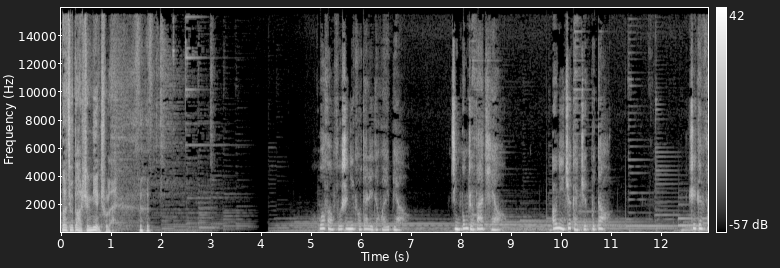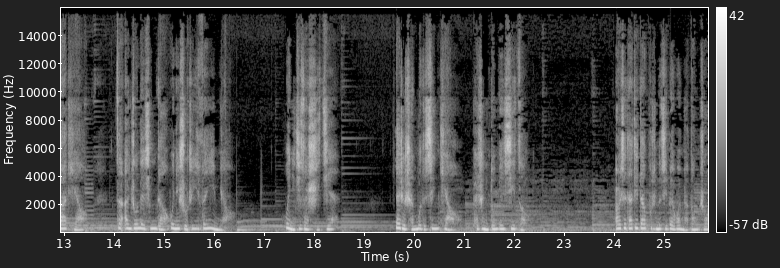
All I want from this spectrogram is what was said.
那就大声念出来。我仿佛是你口袋里的怀表，紧绷着发条，而你却感觉不到。这根发条在暗中耐心的为你数着一分一秒，为你计算时间，带着沉默的心跳陪着你东奔西走。而在他滴答不停的几百万秒当中，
